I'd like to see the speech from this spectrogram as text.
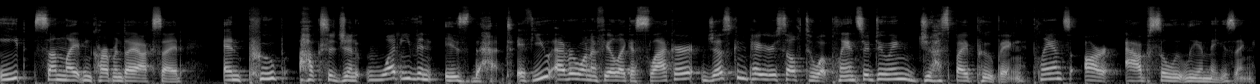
eat sunlight and carbon dioxide and poop oxygen. What even is that? If you ever want to feel like a slacker, just compare yourself to what plants are doing just by pooping. Plants are absolutely amazing,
